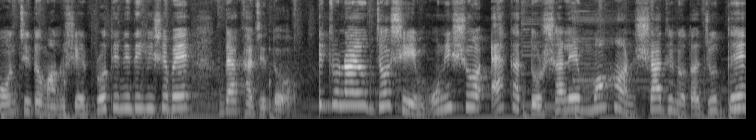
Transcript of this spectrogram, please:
বঞ্চিত মানুষের প্রতিনিধি হিসেবে দেখা যেত। চিত্রনায়ক জসিম উনিশশো একাত্তর সালে মহান স্বাধীনতা যুদ্ধে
